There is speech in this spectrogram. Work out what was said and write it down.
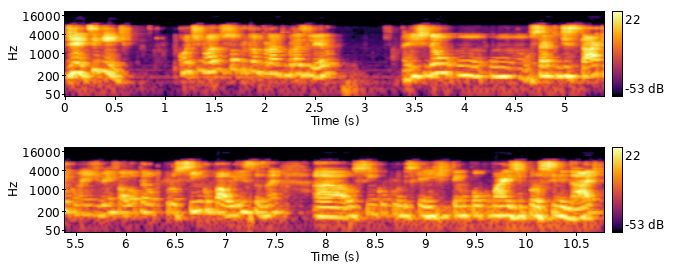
Gente, seguinte, continuando sobre o Campeonato Brasileiro, a gente deu um, um, certo destaque, como a gente bem falou, para os cinco paulistas, né? Uh, os cinco clubes que a gente tem um pouco mais de proximidade.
